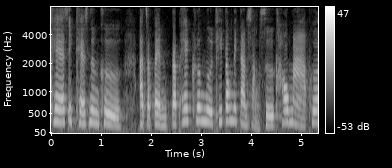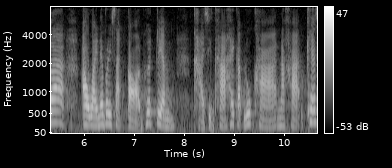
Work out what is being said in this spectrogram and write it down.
เคสอีกเคสหนึ่งคือ อาจจะเป็นประเภทเครื่องมือที่ต้องมีการสั่งซื้อเข้ามาเพื่อเอาไว้ในบริษัทก่อน เพื่อเตรียมขายสินค้าให้กับลูกค้านะคะ เคส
